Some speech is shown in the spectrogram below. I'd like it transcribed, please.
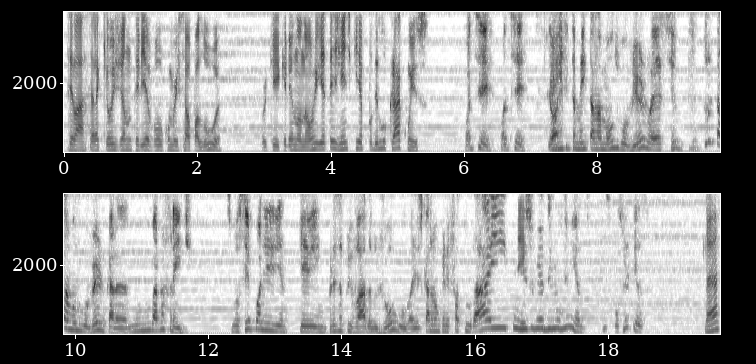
Sei lá, será que hoje já não teria voo comercial pra Lua? Porque, querendo ou não, ia ter gente que ia poder lucrar com isso. Pode ser, pode ser. Eu Uhum. acho que também tá na mão dos governos, é sempre, tudo que tá na mão do governo, cara, não, não vai pra frente. Se você pode ter empresa privada no jogo, aí os caras vão querer faturar e com isso vem o desenvolvimento. Isso com certeza. É.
